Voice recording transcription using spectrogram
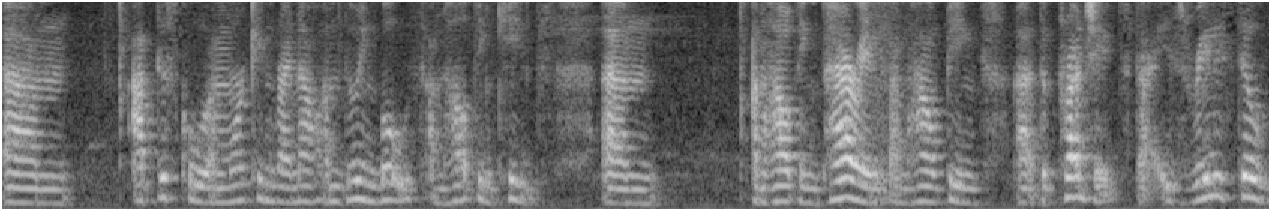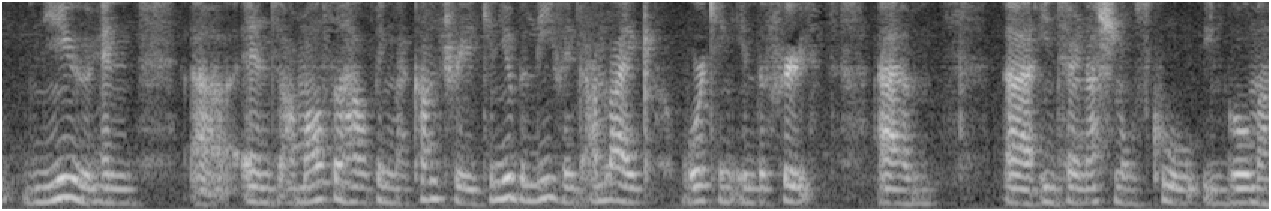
um, at the school I'm working right now I'm doing both. I'm helping kids um, I'm helping parents I'm helping uh, the project that is really still new and uh, and I'm also helping my country. Can you believe it? I'm like working in the first um, uh, international school in Goma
